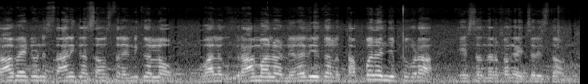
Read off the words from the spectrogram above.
రాబోయేటువంటి స్థానిక సంస్థల ఎన్నికల్లో వాళ్ళకు గ్రామాల్లో నిలదీతలు తప్పదని చెప్పి కూడా ఈ సందర్భంగా హెచ్చరిస్తా ఉన్నాం.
